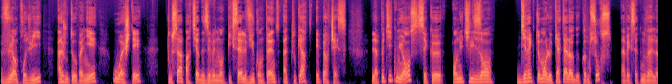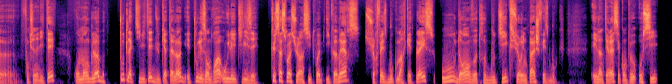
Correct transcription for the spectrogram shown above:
vu un produit, ajouté au panier ou acheté, tout ça à partir des événements de pixels, view content, add to cart et purchase. La petite nuance, c'est que en utilisant directement le catalogue comme source, avec cette nouvelle euh, fonctionnalité, on englobe toute l'activité du catalogue et tous les endroits où il est utilisé que ça soit sur un site web e-commerce, sur Facebook Marketplace ou dans votre boutique sur une page Facebook. Et l'intérêt, c'est qu'on peut aussi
